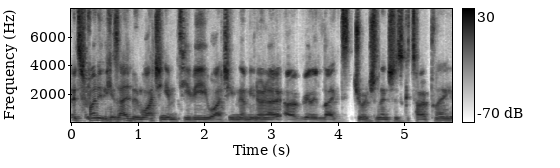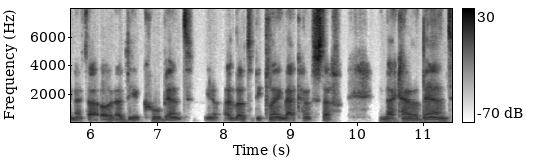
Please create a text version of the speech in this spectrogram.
it's funny because I'd been watching MTV, watching them, you know, and I, I, really liked George Lynch's guitar playing, and I thought, oh, that'd be a cool band. You know, I'd love to be playing that kind of stuff in that kind of a band.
